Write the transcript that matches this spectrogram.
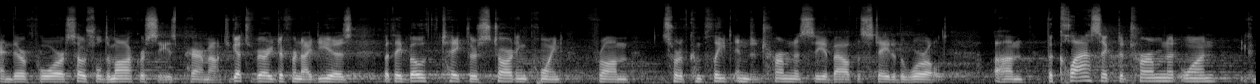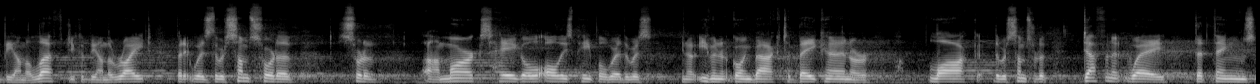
and therefore social democracy is paramount. You get to very different ideas, but they both take their starting point from sort of complete indeterminacy about the state of the world. Um, the classic determinate one, you could be on the left, you could be on the right, but it was there was some sort of sort of uh, Marx, Hegel, all these people where there was, you know, even going back to Bacon or Locke, there was some sort of definite way that things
